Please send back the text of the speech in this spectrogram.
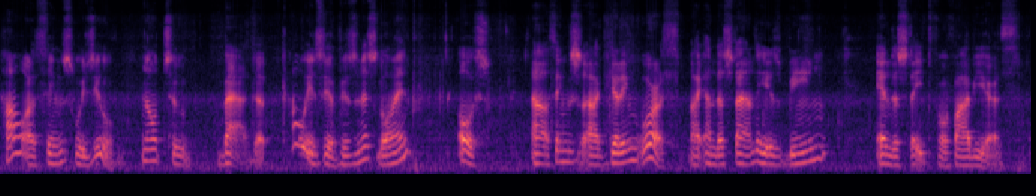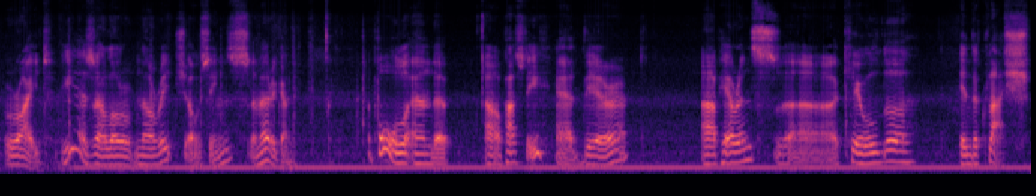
How are things with you? Not too bad. How is your business going? Oh, uh, things are getting worse. I understand he's been in the state for five years. Right. He has a lot of knowledge of things American. Paul and uh, uh, Pasty had their parents uh, killed in the clash.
